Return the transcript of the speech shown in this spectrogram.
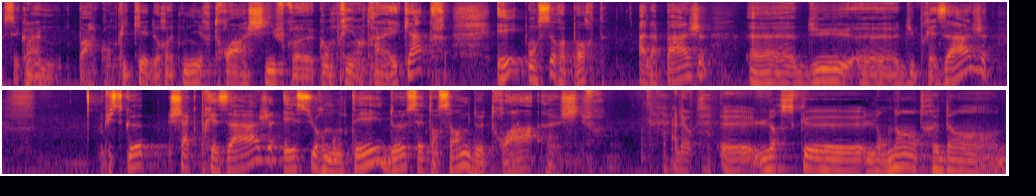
C'est quand même pas compliqué de retenir trois chiffres euh, compris entre 1 et 4, et on se reporte à la page euh, du, du présage puisque chaque présage est surmonté de cet ensemble de trois chiffres. Alors, euh, lorsque l'on entre dans,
